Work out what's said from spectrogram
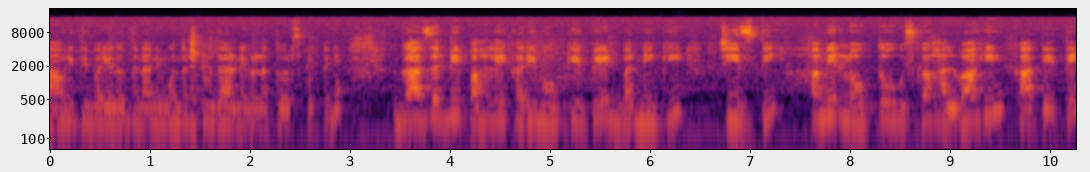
ಯಾವ ರೀತಿ ಬರೆಯೋದು ಅಂತ ನಾನು ನಿಮಗೊಂದಷ್ಟು ಉದಾಹರಣೆಗಳನ್ನ ತೋರಿಸ್ಕೊಡ್ತೀನಿ. ಗಾಜರ್ ಬಿ ಪಹಲೆ ಕರಿಬೋಕೆ ಪೇಟ್ ಬರ್ನೇಕಿ ಚೀಸ್ ತಿ. ಹಮೀರ್ ಲೋಕ್ತೋ ಉಸ್ಕಾ ಹಲ್ವಾ ಹಿ ಖಾತೆ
